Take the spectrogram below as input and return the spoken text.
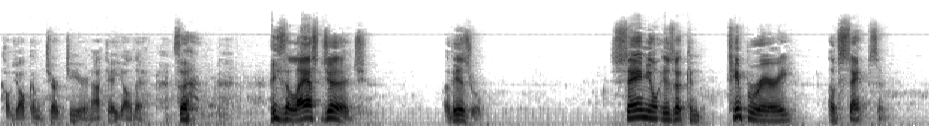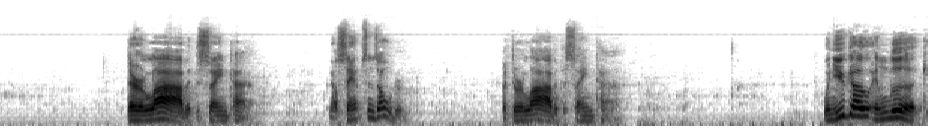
Because y'all come to church here, and I tell y'all that. So he's the last judge of Israel. Samuel is a contemporary of Samson. They're alive at the same time. Now, Samson's older, but they're alive at the same time. When you go and look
